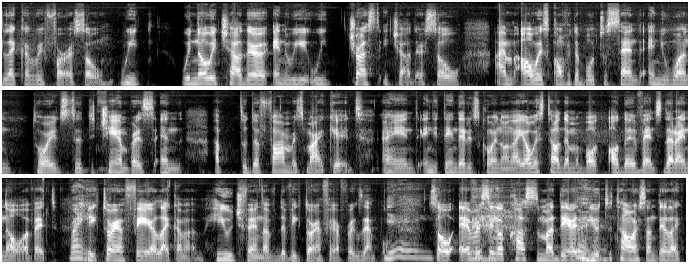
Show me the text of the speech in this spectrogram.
like a refer. So we we know each other and we, we trust each other. So I'm always comfortable to send anyone towards the, the chambers and up to the farmers market and anything that is going on. I always tell them about all the events that I know of it. Right. Victorian Fair, like I'm a huge fan of the Victorian Fair, for example. Yay. So every single customer there new to town or something like,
